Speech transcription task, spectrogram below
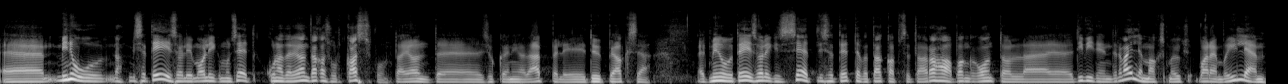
äh, minu noh, mis see tees oli, oligi mul see, et kuna tal ei olnud väga suurt kasvu, ta ei olnud niisugune nii-öelda Apple'i tüüpi aktsia, et minu tees oligi siis see, et lihtsalt ettevõte hakkab seda raha pangakontol äh, dividendina välja maksma üks, varem või hiljem.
